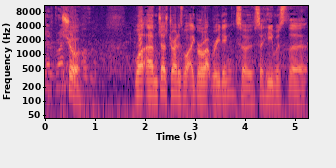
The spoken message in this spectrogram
Judge Dredd. Sure. Of, Well, um, Judge Dredd is what I grew up reading. So, so he was the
